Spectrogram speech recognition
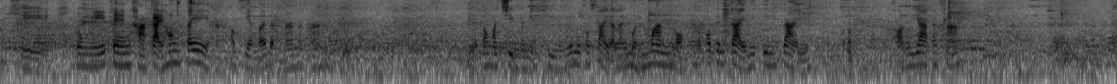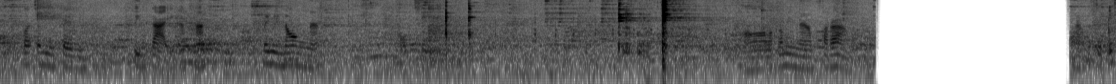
โอเคตรงนี้เป็นขาไก่ฮ่องเต้อะเขาเขียนไว้แบบนั้นนะคะ เดี๋ยวต้องมาชิมกันอีกทีไม่รู้เขาใส่อะไรเหมือนมันหรอกแล้วก็เป็นไก่มีตีนไก่ ขออนุญาตนะคะ ก็จะมีเป็นตีนไก่นะคะ ไม่มีน่องนะ โอเค อ๋อแล้วก็มีน้ำฝรั่งน้ำก็จะเอ๊ะ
